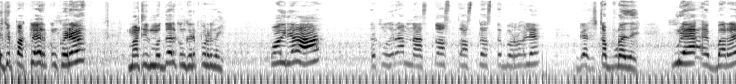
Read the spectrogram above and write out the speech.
এই যে পাকলে এরকম করে মাটির মধ্যে এরকম করে পড়ে যায়। পয়রা এরকম করে আমরা আস্তে আস্তে আস্তে আস্তে বড় হলে গাছটা পুড়ে যায়। পুরা একবারে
